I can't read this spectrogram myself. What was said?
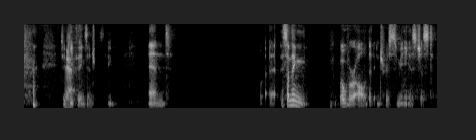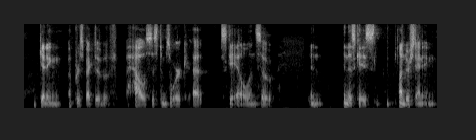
to Yeah. keep things interesting. And uh, something overall that interests me is just getting a perspective of how systems work at scale. And so, in in this case, understanding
